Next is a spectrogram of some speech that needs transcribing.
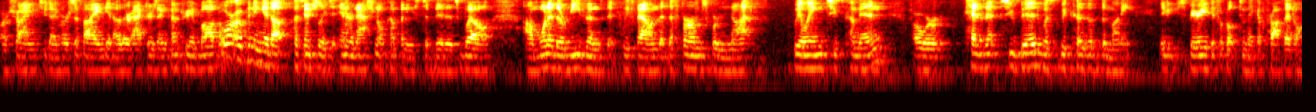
or trying to diversify and get other actors in country involved, or opening it up potentially to international companies to bid as well. Um, one of the reasons that we found that the firms were not willing to come in or were hesitant to bid was because of the money. It was very difficult to make a profit on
